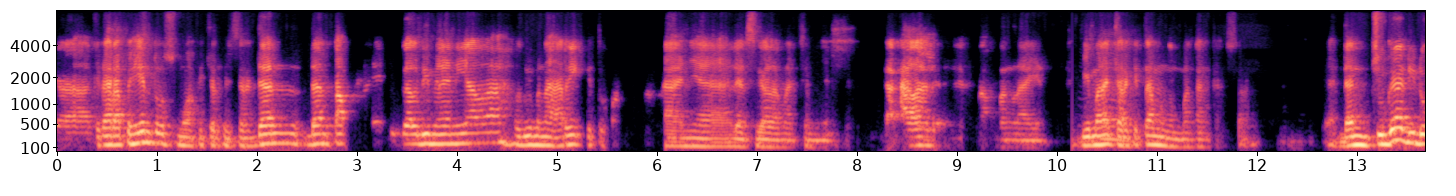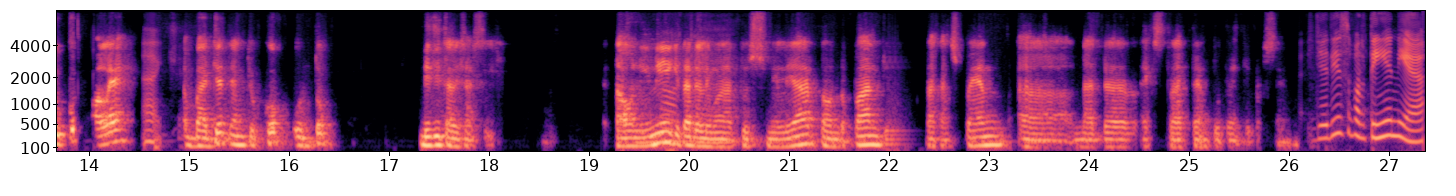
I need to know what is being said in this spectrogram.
Ya kita rapihin tuh semua fitur-fitur dan dan tampaknya juga lebih milenial lah lebih menarik gitu hanya dan segala macamnya. Nggak kalah dari bank lain. Gimana cara kita mengembangkan kasar. Ya, dan juga didukung oleh budget yang cukup untuk digitalisasi. Tahun ini kita ada 500 miliar, tahun depan kita akan spend uh, another extra 10 to 20 persen. Jadi sepertinya nih ya,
